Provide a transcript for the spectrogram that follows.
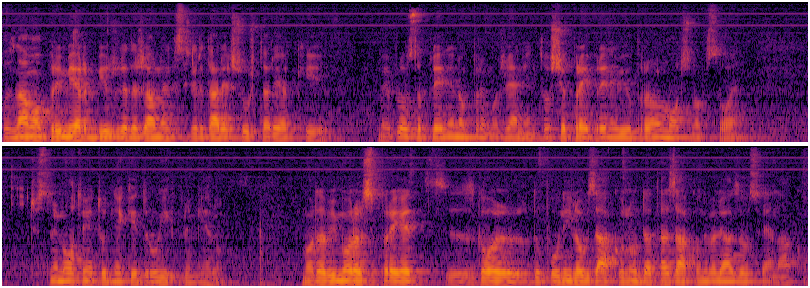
Poznamo primer bivšega državnega sekretarja Šuštarja, ki je bilo zaplenjeno premoženje in to še prej, prej ne bil pravnomočno obsojen. Če se ne motim, je tudi nekaj drugih primerov. Morda bi morali sprejeti zgolj dopolnilo k zakonu, da ta zakon velja za vse enako.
